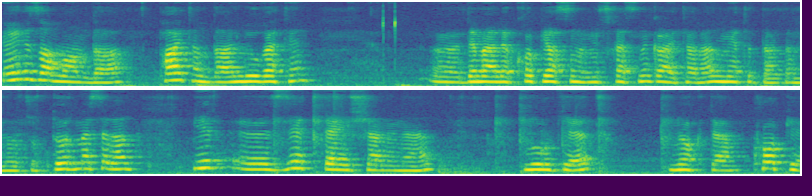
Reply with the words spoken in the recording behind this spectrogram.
Eyni zamanda Pythonda lüğətin ə, deməli kopyasını, nüsxəsini qaytaran metodlar da mövcuddur. Məsələn, bir ə, z dəyişəninə lüğət nöqtə copy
